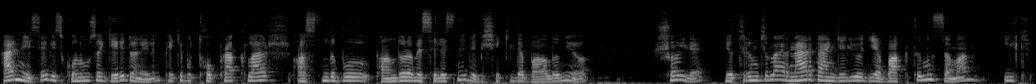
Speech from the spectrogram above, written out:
her neyse biz konumuza geri dönelim. Peki bu topraklar aslında bu Pandora meselesine de bir şekilde bağlanıyor. Şöyle yatırımcılar nereden geliyor diye baktığımız zaman ilk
